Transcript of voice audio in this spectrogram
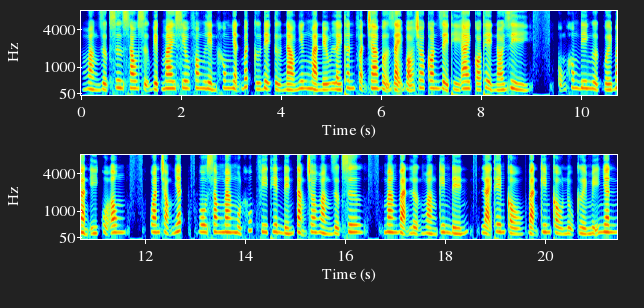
Hoàng Dược Sư sau sự việc Mai Siêu Phong liền không nhận bất cứ đệ tử nào nhưng mà nếu lấy thân phận cha vợ dạy võ cho con rể thì ai có thể nói gì. Cũng không đi ngược với bản ý của ông. Quan trọng nhất, vô song mang một khúc phi thiên đến tặng cho Hoàng Dược Sư. Mang vạn lượng hoàng kim đến, lại thêm cầu vạn kim cầu nụ cười mỹ nhân.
